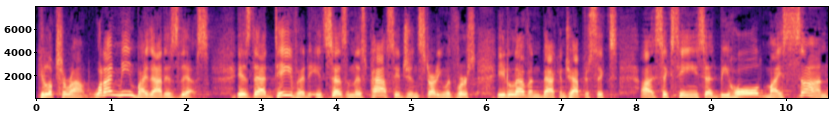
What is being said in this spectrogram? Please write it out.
He looks around. What I mean by that is this is that David, it says in this passage, and starting with verse 11, back in chapter 6, uh, 16, he said, Behold, my son,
